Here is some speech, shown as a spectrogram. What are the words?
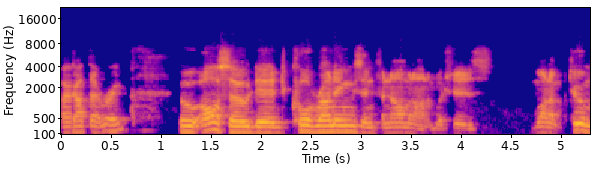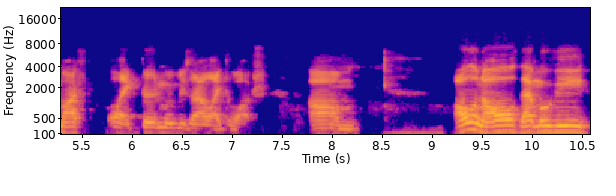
I got that right, who also did Cool Runnings and Phenomenon, which is one of two of my like good movies that I like to watch. Um, all in all, that movie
